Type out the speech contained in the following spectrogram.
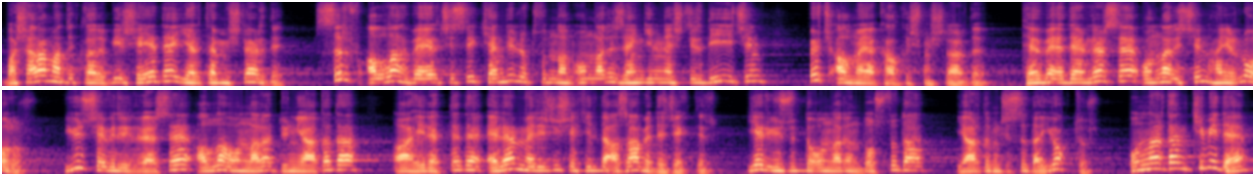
başaramadıkları bir şeye de yeltenmişlerdi. Sırf Allah ve elçisi kendi lütfundan onları zenginleştirdiği için öç almaya kalkışmışlardı. Tevbe ederlerse onlar için hayırlı olur. Yüz çevirirlerse Allah onlara dünyada da ahirette de elem verici şekilde azap edecektir. Yeryüzünde onların dostu da yardımcısı da yoktur. Onlardan kimi de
